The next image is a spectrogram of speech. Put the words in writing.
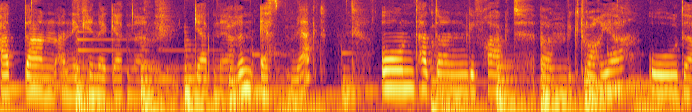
hat dann eine Kindergärtnerin es bemerkt und hat dann gefragt, ähm, Victoria oder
